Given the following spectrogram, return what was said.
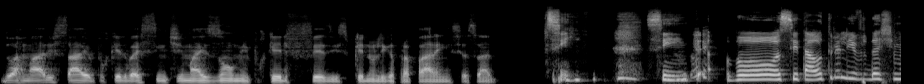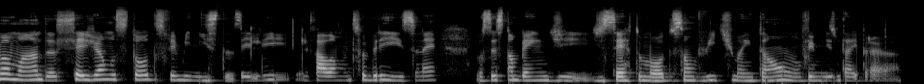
do armário e saio, porque ele vai se sentir mais homem, porque ele fez isso, porque ele não liga pra aparência, sabe? Sim, sim. Vou citar outro livro da Chimamanda, Sejamos Todos Feministas. Ele, ele fala muito sobre isso, né? Vocês também, de, de certo modo, são vítima, então o feminismo tá aí para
